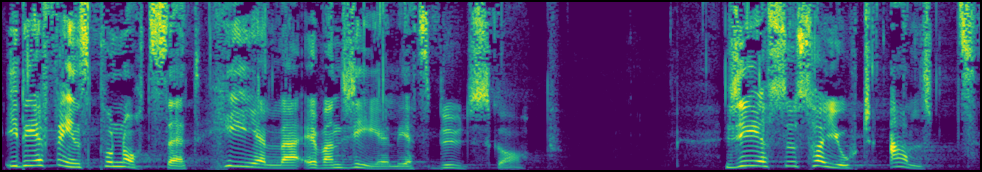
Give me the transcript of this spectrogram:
I det finns på något sätt hela evangeliets budskap. Jesus har gjort allt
